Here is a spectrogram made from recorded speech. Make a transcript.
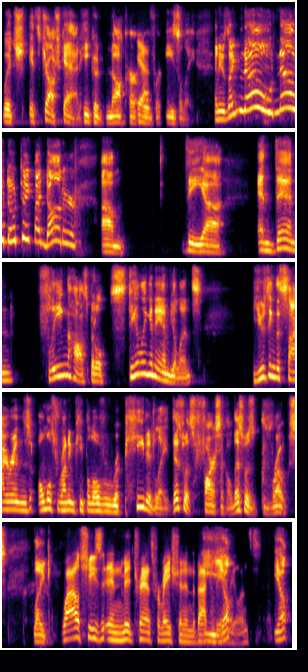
which it's Josh Gad. He could knock her Yeah. over easily. And he was like, No, no, don't take my daughter. Um the uh and then fleeing the hospital, stealing an ambulance, using the sirens, almost running people over repeatedly. This was farcical. This was gross. Like While she's in mid transformation in the back of the ambulance. Yep.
